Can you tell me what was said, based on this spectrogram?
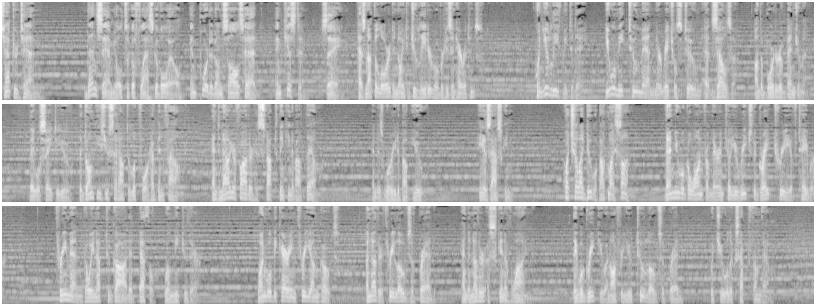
Chapter 10 Then Samuel took a flask of oil and poured it on Saul's head and kissed him, saying, Has not the Lord anointed you leader over his inheritance? When you leave me today, you will meet two men near Rachel's tomb at Zelzah on the border of Benjamin. They will say to you, The donkeys you set out to look for have been found, and now your father has stopped thinking about them and is worried about you. He is asking, What shall I do about my son? Then you will go on from there until you reach the great tree of Tabor. Three men going up to God at Bethel will meet you there. One will be carrying three young goats, another three loaves of bread, and another a skin of wine. They will greet you and offer you two loaves of bread, which you will accept from them.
